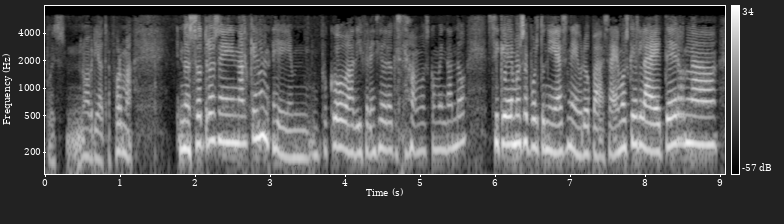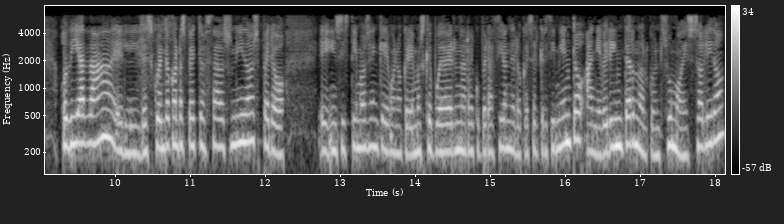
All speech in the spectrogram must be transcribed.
pues no habría otra forma. Nosotros en Alken, eh, un poco a diferencia de lo que estábamos comentando, sí que vemos oportunidades en Europa. Sabemos que es la eterna odiada el descuento con respecto a Estados Unidos, pero eh, insistimos en que bueno creemos que puede haber una recuperación de lo que es el crecimiento. A nivel interno el consumo es sólido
